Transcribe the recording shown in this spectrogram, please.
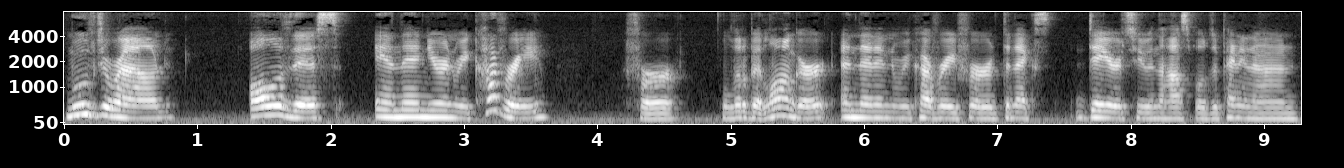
moved around, all of this, and then you're in recovery for a little bit longer, and then in recovery for the next day or two in the hospital, depending on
